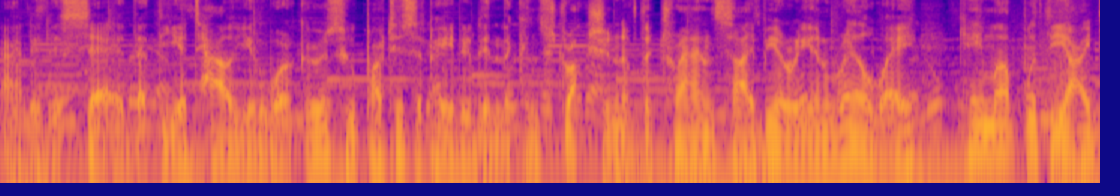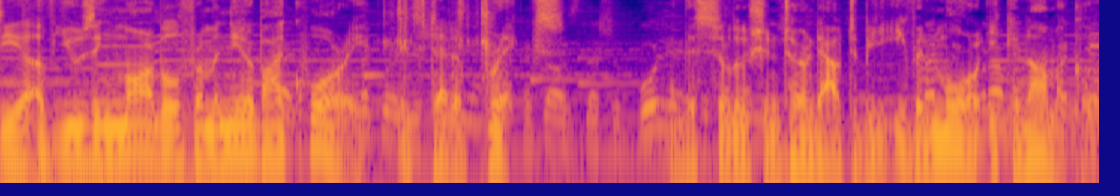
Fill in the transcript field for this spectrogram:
And it is said that the Italian workers who participated in the construction of the Trans-Siberian Railway came up with the idea of using marble from a nearby quarry instead of bricks. And this solution turned out to be even more economical.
